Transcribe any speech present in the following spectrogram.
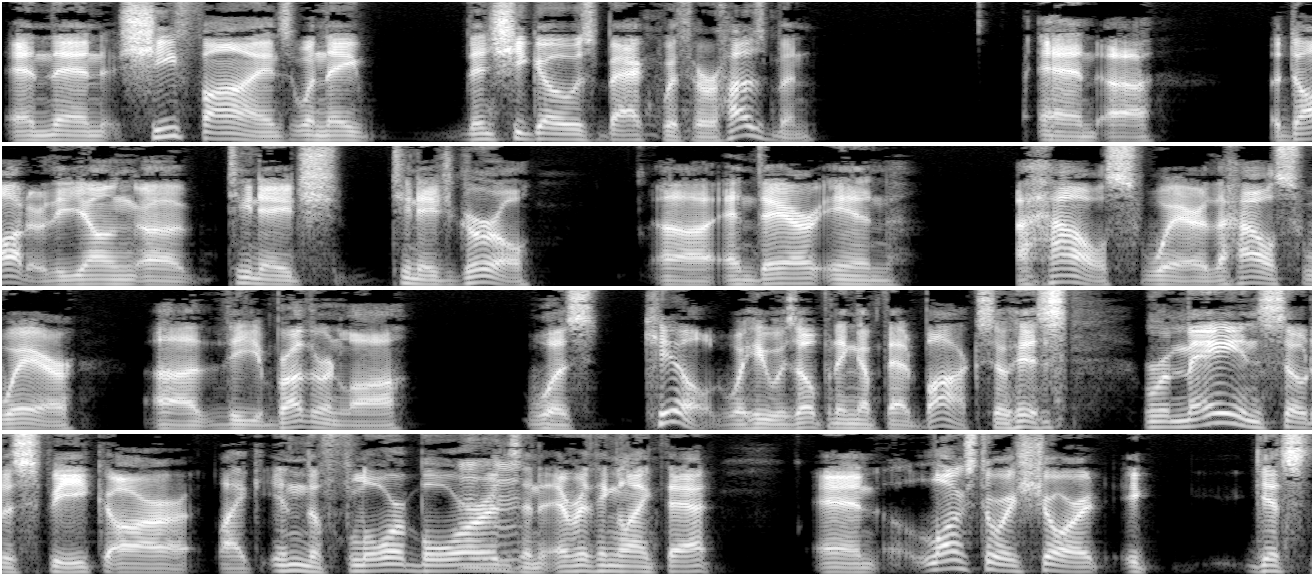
and then she finds when they then she goes back with her husband and uh, a daughter, the young uh, teenage teenage girl, uh, and they're in a house where the house where uh, the brother-in-law was killed, where he was opening up that box. So his remains, so to speak, are like in the floorboards Mhm. and everything like that. And long story short, it gets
